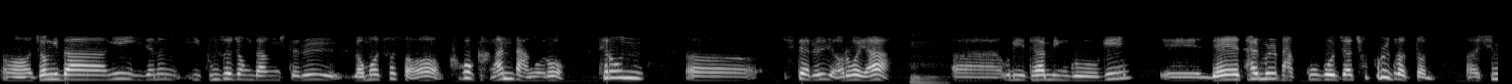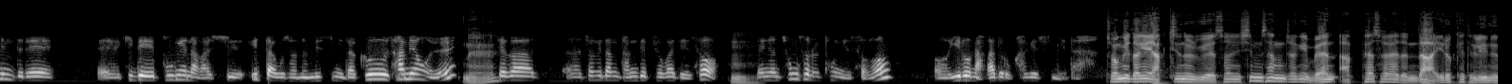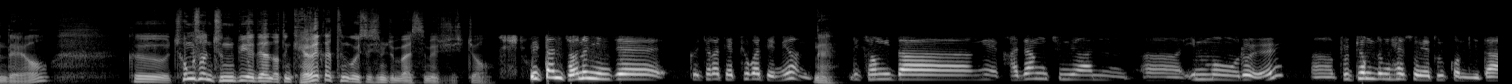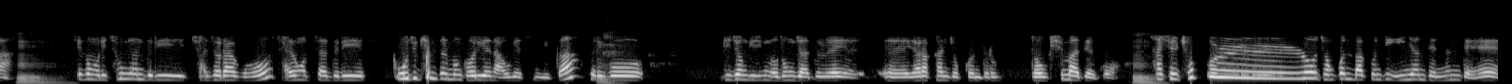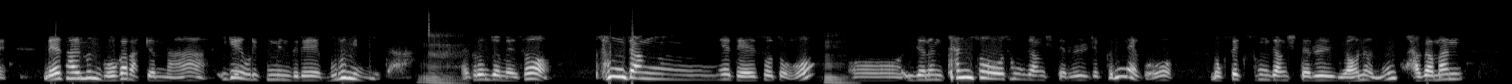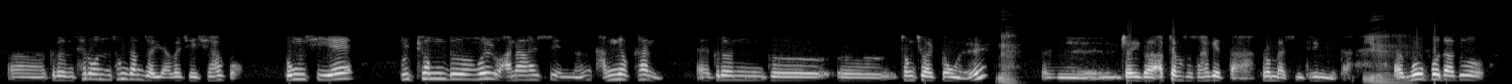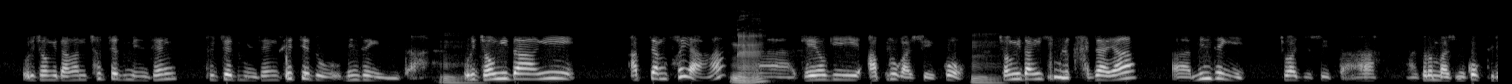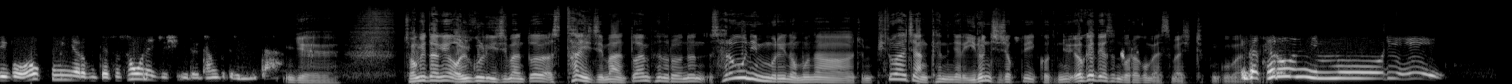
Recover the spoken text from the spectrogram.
어, 정의당이 이제는 이 군소정당 시대를 넘어서서 크고 강한 당으로 새로운 어, 시대를 열어야 음. 아, 우리 대한민국이 에, 내 삶을 바꾸고자 촛불을 들었던 어, 시민들의 에, 기대에 부응해 나갈 수 있다고 저는 믿습니다. 그 사명을 네. 제가 어, 정의당 당대표가 돼서 음. 내년 총선을 통해서 어, 이뤄 나가도록 하겠습니다. 정의당의 약진을 위해선 심상정이 맨 앞에 서야 된다 이렇게 들리는데요. 그 총선 준비에 대한 어떤 계획 같은 거 있으시면 좀 말씀해 주시죠. 일단 저는 이제 그 제가 대표가 되면 네. 우리 정의당의 가장 중요한 어, 임무를 어, 불평등 해소에 둘 겁니다. 음. 지금 우리 청년들이 좌절하고 자영업자들이 오죽 힘들면 거리에 나오겠습니까? 그리고 비정규직 노동자들의 에, 열악한 조건들을 더욱 심화되고 음. 사실 촛불로 정권 바꾼 지 2년 됐는데 내 삶은 뭐가 바뀌었나 이게 우리 국민들의 물음입니다. 네. 그런 점에서 성장에 대해서도 음. 어 이제는 탄소 성장 시대를 이제 끝내고 녹색 성장 시대를 여는 과감한 어 그런 새로운 성장 전략을 제시하고 동시에 불평등을 완화할 수 있는 강력한 에, 그런 그 어, 정치 활동을 네. 음, 저희가 앞장서서 하겠다 그런 말씀 드립니다. 예. 아, 무엇보다도 우리 정의당은 첫째도 민생, 둘째도 민생, 셋째도 민생입니다. 음. 우리 정의당이 앞장서야 네. 아, 개혁이 앞으로 갈 수 있고 음. 정의당이 힘을 가져야 아, 민생이 좋아질 수 있다. 그런 말씀 꼭 드리고 국민 여러분께서 성원해 주시기를 당부드립니다. 예. 정의당의 얼굴이지만 또 스타이지만 또 한편으로는 새로운 인물이 너무나 좀 필요하지 않겠느냐 이런 지적도 있거든요. 여기에 대해서는 뭐라고 말씀하실지 궁금합니다. 그러니까 새로운 인물이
